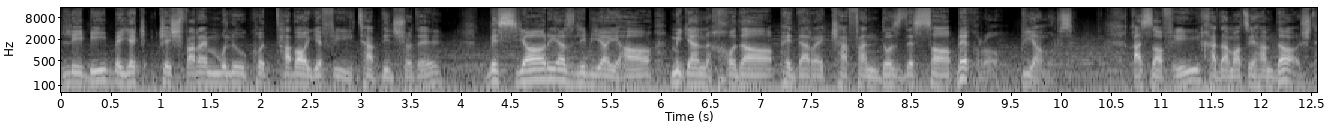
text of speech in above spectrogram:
لیبی به یک کشور ملوک و توایفی تبدیل شده بسیاری از لیبیایی ها میگن خدا پدر کفن دزد سابق رو بیامرزه قذافی خدماتی هم داشت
